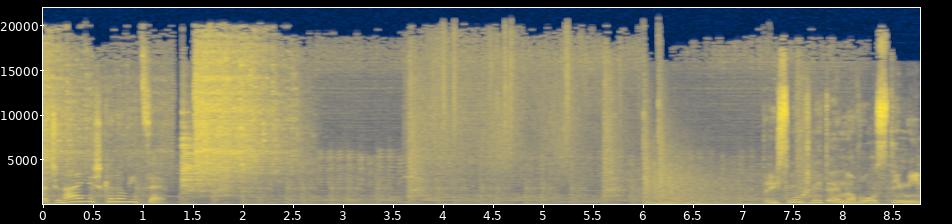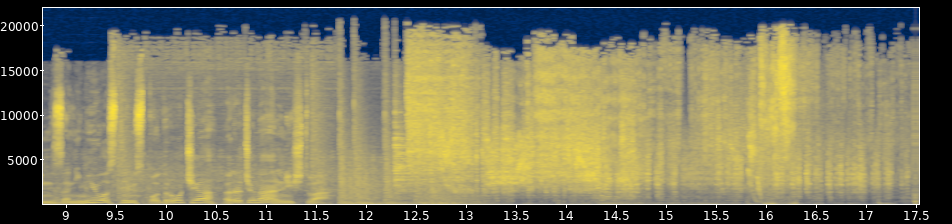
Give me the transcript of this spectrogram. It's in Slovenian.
Računalniške novice. Prisluhnite novostim in zanimivostim z področja računalništva.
